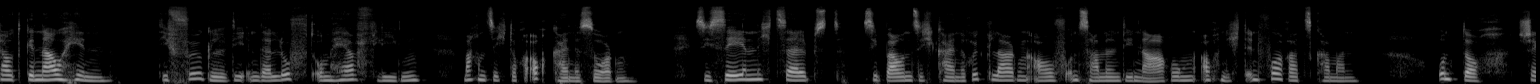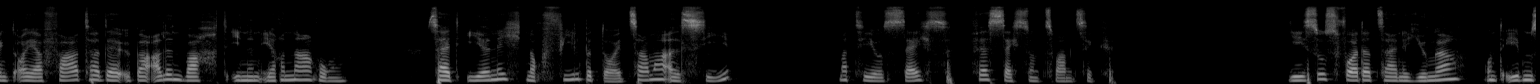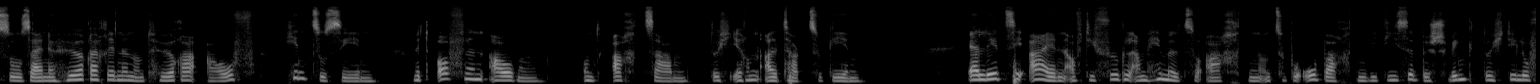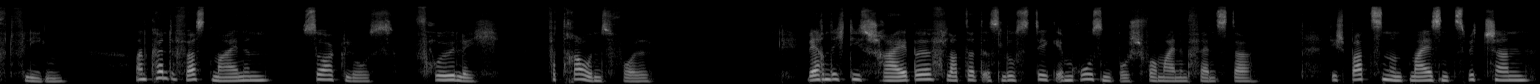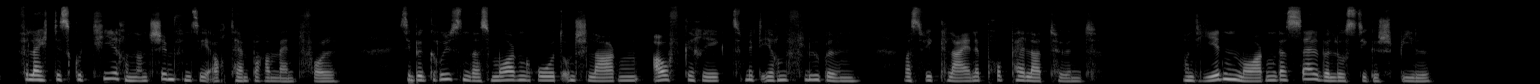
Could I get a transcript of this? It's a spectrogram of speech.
Schaut genau hin. Die Vögel, die in der Luft umherfliegen, machen sich doch auch keine Sorgen. Sie sehen nicht selbst, sie bauen sich keine Rücklagen auf und sammeln die Nahrung auch nicht in Vorratskammern. Und doch schenkt euer Vater, der über allen wacht, ihnen ihre Nahrung. Seid ihr nicht noch viel bedeutsamer als sie? Matthäus 6, Vers 26. Jesus fordert seine Jünger und ebenso seine Hörerinnen und Hörer auf, hinzusehen, mit offenen Augen und achtsam durch ihren Alltag zu gehen. Er lädt sie ein, auf die Vögel am Himmel zu achten und zu beobachten, wie diese beschwingt durch die Luft fliegen. Man könnte fast meinen, sorglos, fröhlich, vertrauensvoll. Während ich dies schreibe, flattert es lustig im Rosenbusch vor meinem Fenster. Die Spatzen und Meisen zwitschern, vielleicht diskutieren und schimpfen sie auch temperamentvoll. Sie begrüßen das Morgenrot und schlagen aufgeregt mit ihren Flügeln, was wie kleine Propeller tönt. Und jeden Morgen dasselbe lustige Spiel.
